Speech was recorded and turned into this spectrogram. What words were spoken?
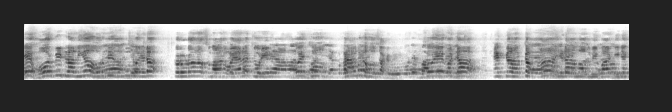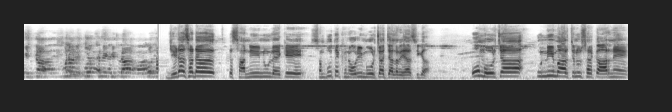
ਇਹ ਹੋਰ ਵੀ ਟਰਾਲੀਆਂ ਹੋਰ ਵੀ ਸੰਭੂ ਤੋਂ ਜਿਹੜਾ ਕਰੋੜਾਂ ਦਾ ਸਮਾਨ ਹੋਇਆ ਨਾ ਚੋਰੀ। ਉਹ ਇੱਥੋਂ ਬਰਾਮਦ ਹੋ ਸਕਦਾ। ਸੋ ਇਹ ਵੱਡਾ ਇੱਕ ਘਪਲਾ ਜਿਹੜਾ ਆਮ ਆਦਮੀ ਪਾਰਟੀ ਨੇ ਕੀਤਾ ਉਹਨਾਂ ਨੇ ਪੁਲਿਸ ਨੇ ਕੀਤਾ। ਜਿਹੜਾ ਸਾਡਾ ਕਿਸਾਨੀ ਨੂੰ ਲੈ ਕੇ ਸੰਭੂ ਤੇ ਖਨੌਰੀ ਮੋਰਚਾ ਚੱਲ ਰਿਹਾ ਸੀਗਾ ਉਹ ਮੋਰਚਾ 19 ਮਾਰਚ ਨੂੰ ਸਰਕਾਰ ਨੇ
